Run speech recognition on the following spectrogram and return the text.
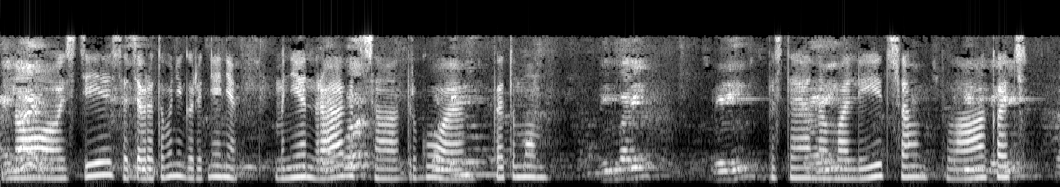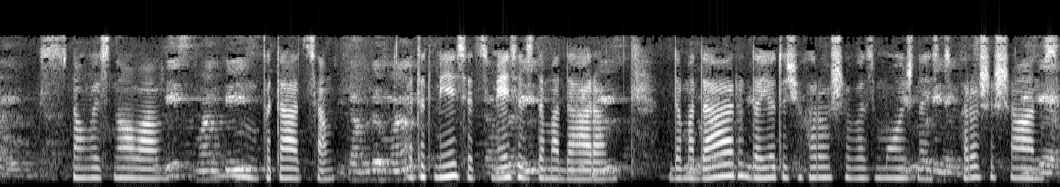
Но здесь Сатявратамуни говорит, не-не, мне нравится другое. Поэтому постоянно молиться, плакать, снова и снова пытаться. Этот месяц, месяц Дамадара. Дамадар дает очень хорошую возможность, хороший шанс.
